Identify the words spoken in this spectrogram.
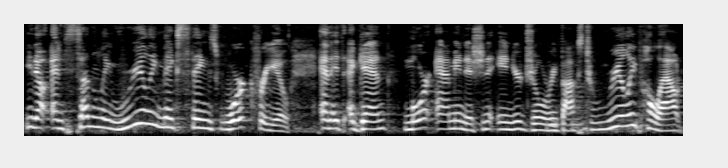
you know, and suddenly really makes things work for you. And it's, again, more ammunition in your jewelry box to really pull out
